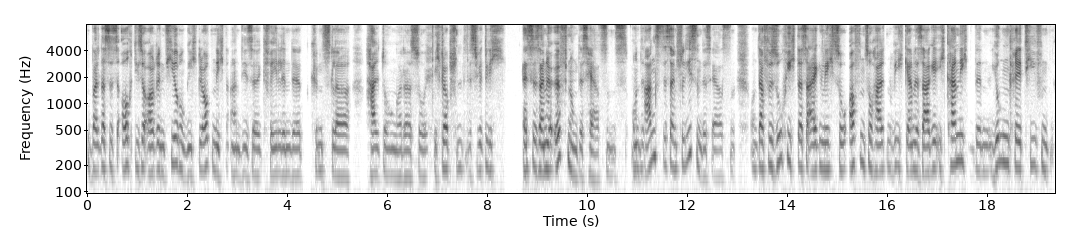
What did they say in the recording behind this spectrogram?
weil das ist auch diese Orientierung. Ich glaube nicht an diese quälende Künstlerhaltung oder so. Ich glaube, Schnitt ist wirklich es ist eine Öffnung des Herzens und. Angst ist ein Schließen des Herzens. Und da versuche ich das eigentlich so offen zu halten, wie ich gerne sage. Ich kann nicht den jungen Kreativen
